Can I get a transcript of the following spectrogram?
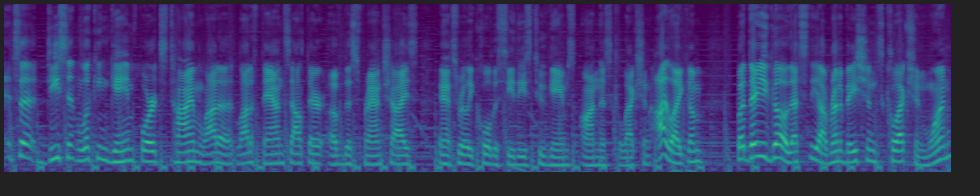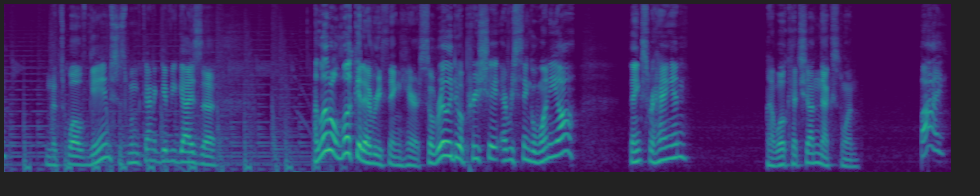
it's a decent looking game for its time. A lot of a lot of fans out there of this franchise, and it's really cool to see these two games on this collection. I like them, but there you go. That's the uh, Renovations Collection One, and the 12 games. Just want to kind of give you guys a a little look at everything here. So really do appreciate every single one of y'all. Thanks for hanging. And we'll catch you on the next one. Bye.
